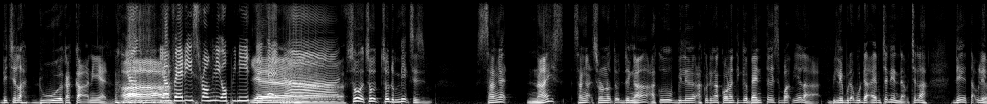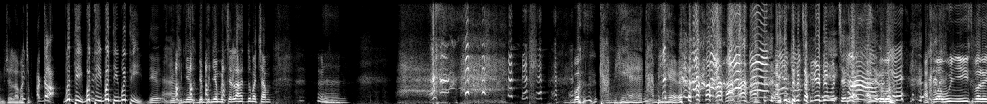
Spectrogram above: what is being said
dia celah dua kakak ni kan. Yang, yang very strongly opinionated yeah. kan. Ah. So so so the mix is sangat nice, sangat seronok untuk dengar. Aku bila aku dengar korang tiga banter sebab yalah, bila budak-budak eh, macam ni nak mencelah, dia tak boleh mencelah macam agak berhenti, berhenti, berhenti, berhenti. Dia dia punya dia punya mencelah tu macam Bos come here, come here. Itu cara dia mencelah. Ah, aku, buat, yeah. aku buat bunyi sebenarnya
